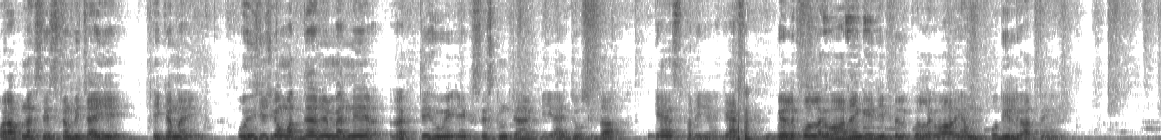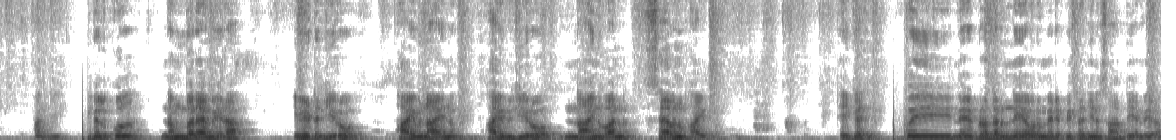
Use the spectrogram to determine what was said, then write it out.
और अपना सिस्टम भी चाहिए, ठीक है ना जी? उसी चीज़ का मद्देनजर मैंने रखते हुए एक सिस्टम तैयार किया है जो सीधा गैस पर ही है। गैस बिल्कुल लगवा देंगे जी बिल्कुल लगवा देंगे। हम खुद ही लगाते हैं। हाँ जी। बिल्कुल नंबर है मेरा eight zero five nine five zero nine one seven five. ठीक है जी। तो ये मेरे ब्रदर ने और मेरे पिताजी ने साथ दिया मेरा।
